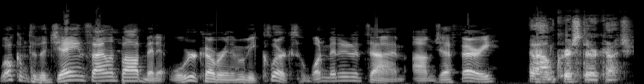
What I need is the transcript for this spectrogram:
Welcome to the Jay and Silent Bob Minute, where we're covering the movie Clerks one minute at a time. I'm Jeff Ferry, And I'm Chris Derkach.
